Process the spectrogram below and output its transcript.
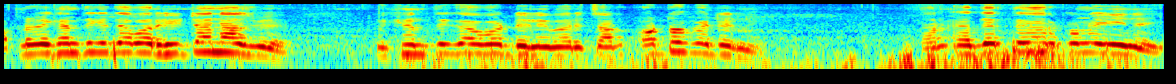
আপনার এখান থেকে আবার রিটার্ন আসবে, ওইখান থেকে আবার ডেলিভারি চার্জ অটো কেটে নেই কারণ এদের তো আর কোনো ই নেই।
